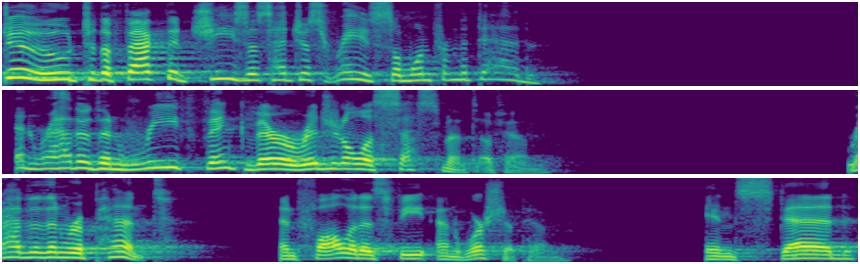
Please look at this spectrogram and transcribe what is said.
due to the fact that Jesus had just raised someone from the dead. And rather than rethink their original assessment of him, rather than repent and fall at his feet and worship him, instead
